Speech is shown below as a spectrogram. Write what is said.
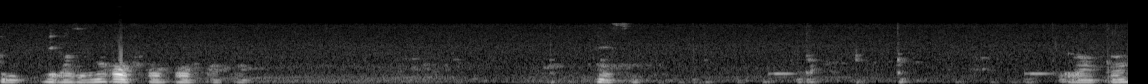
Biraz. Of of of of of. Neyse. Hatta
